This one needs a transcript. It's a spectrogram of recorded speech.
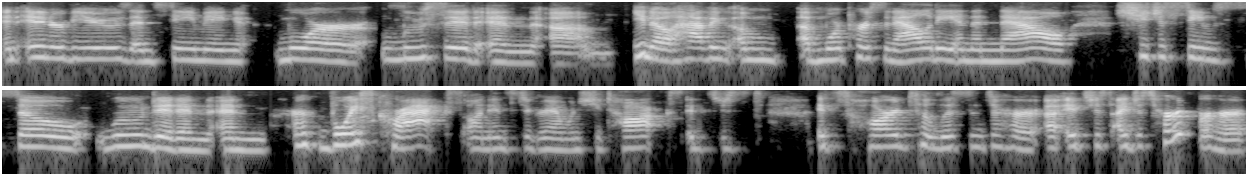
in interviews and seeming more lucid and um, you know having a, a more personality. And then now she just seems so wounded and and her voice cracks on instagram when she talks. It's just it's hard to listen to her. Uh, it's just i just hurt for her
